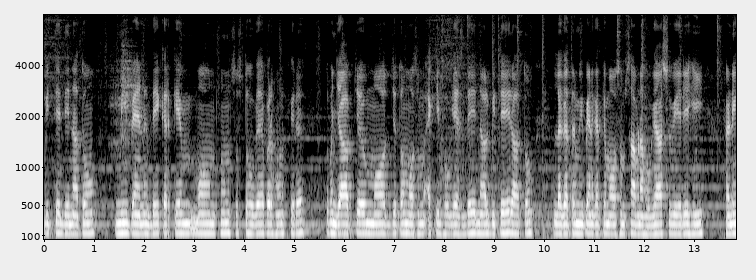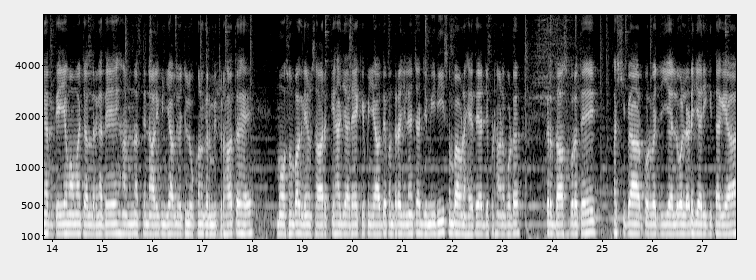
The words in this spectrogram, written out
ਬੀਤੇ ਦਿਨਾਂ ਤੋਂ ਮੀਂਹ ਪੈਣ ਦੇ ਕਰਕੇ ਮੌਨਸੂਨ ਸੁਸਤ ਹੋ ਗਿਆ, ਪਰ ਹੁਣ ਫਿਰ ਤੋਂ ਪੰਜਾਬ 'ਚ ਮੌਜ ਤੋਂ ਮੌਸਮ ਐਕਟਿਵ ਹੋ ਗਿਆ, ਇਸ ਦੇ ਨਾਲ ਬੀਤੇ ਰਾਤ ਤੋਂ ਲਗਾਤਾਰ ਮੀਂਹ ਪੈਣ ਕਰਕੇ ਮੌਸਮ ਸੁਹਾਵਣਾ ਹੋ ਗਿਆ। ਸਵੇਰੇ ਹੀ ਠੰਡੀਆਂ ਤੇ ਤੇਜ਼ ਹਵਾਵਾਂ ਚੱਲ ਰਹੀਆਂ ਤੇ ਹਨ ਅਤੇ ਨਾਲ ਹੀ ਪੰਜਾਬ ਦੇ ਵਿੱਚ ਲੋਕਾਂ ਨੂੰ ਗਰਮੀ ਤੋਂ ਰਾਹਤ ਹੈ। ਮੌਸਮ ਵਿਭਾਗ ਦੇ ਅਨੁਸਾਰ ਕਿਹਾ ਜਾ ਰਿਹਾ ਹੈ ਕਿ ਪੰਜਾਬ ਦੇ 15 ਜ਼ਿਲ੍ਹਿਆਂ 'ਚ ਅੱਜ ਮੀਂਹ ਦੀ ਸੰਭਾਵਨਾ ਹੈ ਤੇ ਅੱਜ ਪਠਾਨਕੋਟ, ਗੁਰਦਾਸਪੁਰ ਅਤੇ ਹਸ਼ਿਆਰਪੁਰ ਵਿੱਚ ਯੈਲੋ ਅਲਰਟ ਜਾਰੀ ਕੀਤਾ ਗਿਆ।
